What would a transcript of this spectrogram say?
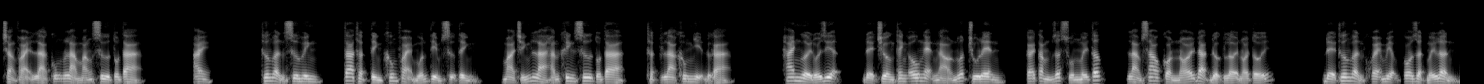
chẳng phải là cũng là mắng sư tôn ta. Ai? Thương ẩn sư huynh, ta thật tình không phải muốn tìm sự tình, mà chính là hắn khinh sư tôn ta, thật là không nhịn được à. Hai người đối diện, để trường thanh âu nghẹn ngào nuốt chú lên cái cầm rất xuống mấy tấc, làm sao còn nói đạt được lời nói tới. Để thương ẩn khoe miệng co giật mấy lần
